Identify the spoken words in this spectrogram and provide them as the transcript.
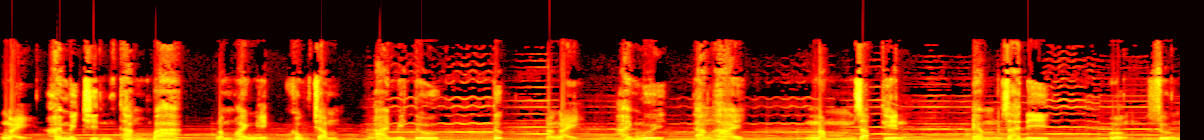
ngày 29 tháng 3 năm 2024 Tức là ngày 20 tháng 2 năm Giáp Thìn, Em ra đi, hưởng dương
